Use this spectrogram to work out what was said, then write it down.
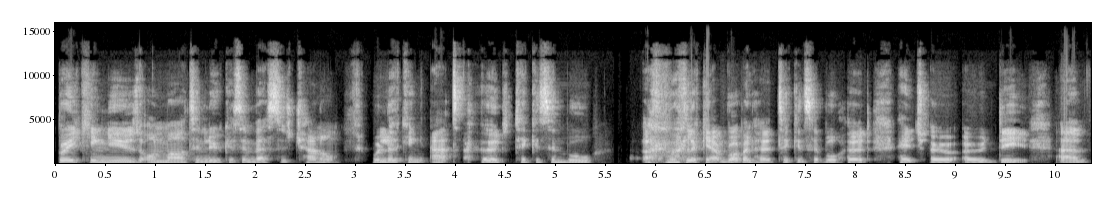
Breaking news on Martyn Lucas Investors channel. We're looking at Hood, ticker symbol. Uh, we're looking at Robinhood, ticker symbol Hood, H O O D. Um,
